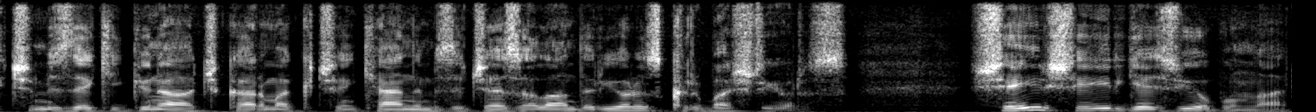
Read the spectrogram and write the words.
içimizdeki günahı çıkarmak için kendimizi cezalandırıyoruz, kırbaçlıyoruz. Şehir şehir geziyor bunlar.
